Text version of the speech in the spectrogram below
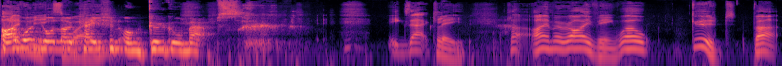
I want your minutes away? location on Google Maps. Exactly. I'm arriving. Well, good, but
